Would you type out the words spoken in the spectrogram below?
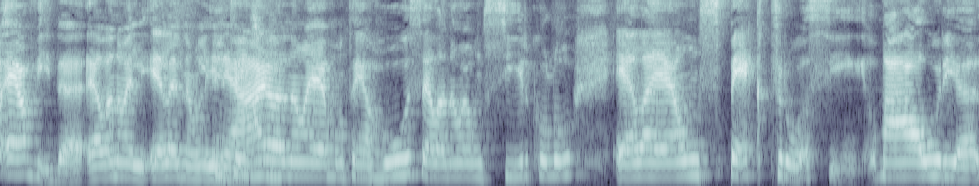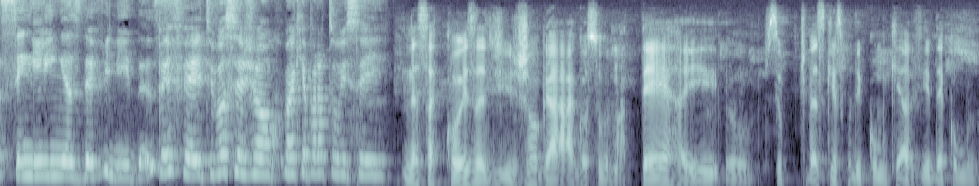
é a vida. Ela não é, ela não é linear, Entendi. ela não é montanha russa, ela não é um círculo, ela é um espectro, assim, uma áurea sem linhas definidas. Perfeito. E você, João, como é que é pra tu isso aí? Nessa coisa de jogar água sobre uma terra aí, eu- se eu tivesse que responder como que é a vida, é como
